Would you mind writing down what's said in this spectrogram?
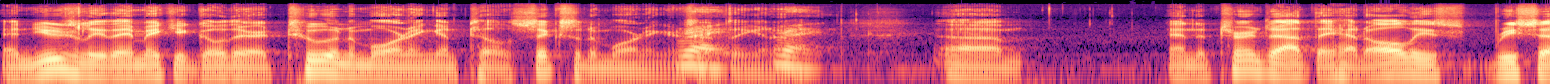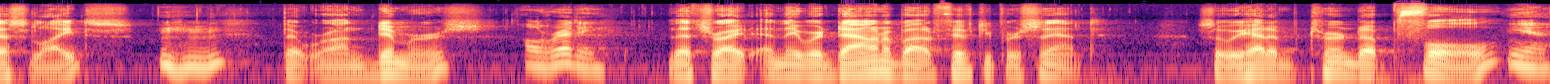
And usually they make you go there at two in the morning until six in the morning or Right. something, you know. Right. And it turns out they had all these recessed lights Mm-hmm. That were on dimmers. Already. That's right, and they were down about fifty percent. So we had them turned up full. Yeah.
